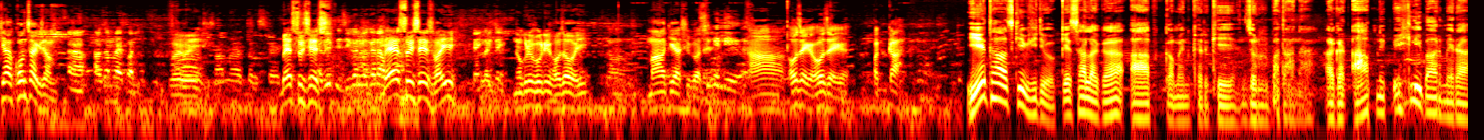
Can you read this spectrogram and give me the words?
क्या कौन सा एग्ज़ाम राइफल भाई भाई बेस्ट विशेष। बेस्ट विशेष भाई. नौकरी वोकरी हो जाओ भाई। हाँ। माँ की आशीर्वाद। हाँ हो जाएगा हो जाएगा। पक्का। ये था आज की वीडियो। कैसा लगा आप कमेंट करके ज़रूर बताना। अगर आपने पहली बार मेरा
